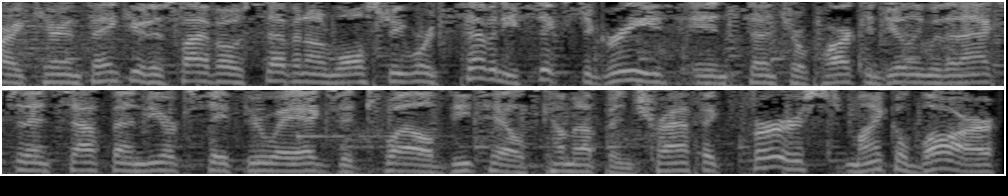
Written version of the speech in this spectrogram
right, Karen, thank you. It is 507 on Wall Street. We're at 76 degrees in Central Park and dealing with an accident southbound New York State Thruway exit 12. Details coming up in traffic. First, Michael Barr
